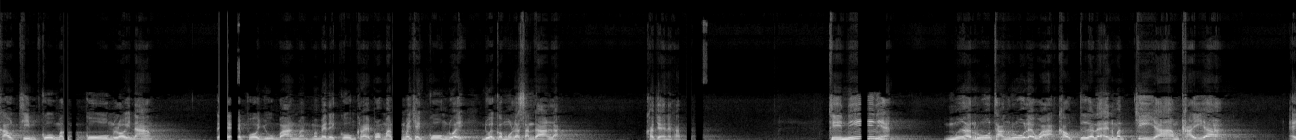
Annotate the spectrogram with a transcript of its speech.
เข้าทีมโกงมาโกงลอยน้ำแต่พออยู่บ้านมันมันไม่ได้โกงใคร เพราะมันไม่ใช่โกงด้วย ด้วยกำมูลสันดานล่ะ เข้าใจนะครับ ทีนี้เนี่ย เมื่อรู้ทางรู้แล้วว่าเขาเตือนแล้วไอ้นั่นมันขี้ยามไขยาไอ้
